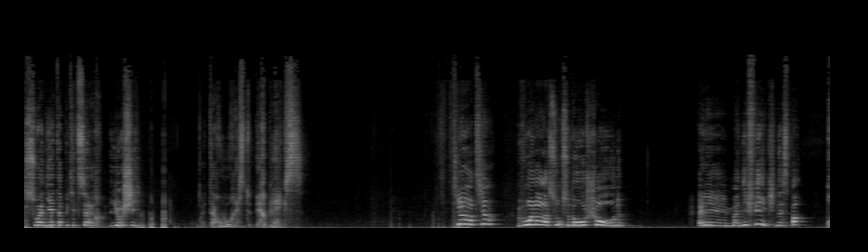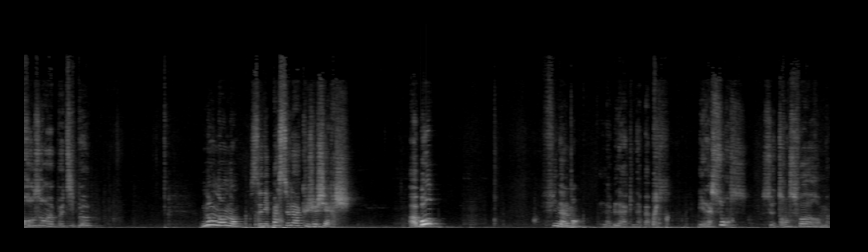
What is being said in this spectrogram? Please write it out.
Soigner ta petite sœur, Yoshi. Wataru reste perplexe. Tiens, tiens, voilà la source d'eau chaude. Elle est magnifique, n'est-ce pas? Prends-en un petit peu. Non, non, non, ce n'est pas cela que je cherche. Ah bon? Finalement, la blague n'a pas pris. Et la source se transforme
